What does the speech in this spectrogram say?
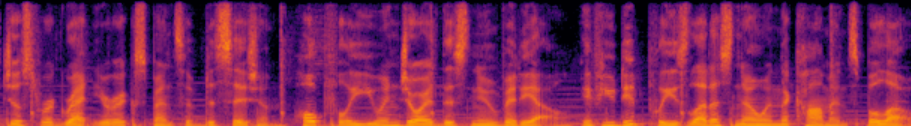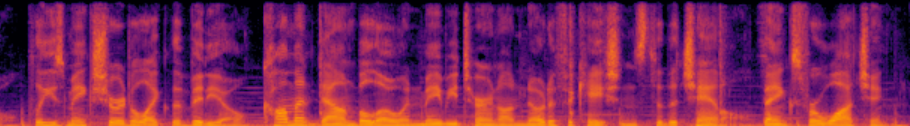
might just regret your expensive decision. Hopefully you enjoyed this new video. If you did please let us know in the comments below. Please make sure to like the video, comment down below and maybe turn on notifications to the channel. Thanks for watching.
